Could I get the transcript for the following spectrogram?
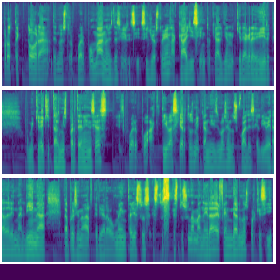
protectora de nuestro cuerpo humano. Es decir, si, yo estoy en la calle y siento que alguien me quiere agredir o me quiere quitar mis pertenencias, el cuerpo activa ciertos mecanismos en los cuales se libera adrenalina, la presión arterial aumenta y esto es, esto es, esto es una manera de defendernos porque si,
